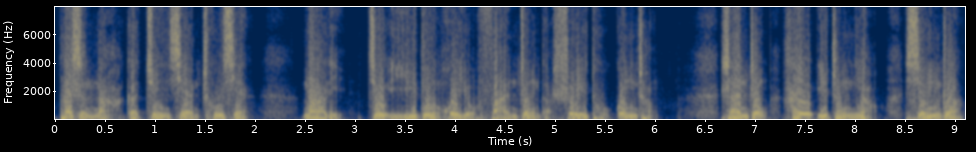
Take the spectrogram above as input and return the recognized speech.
它是哪个郡县出现，那里就一定会有繁重的水土工程。山中还有一种鸟，形状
